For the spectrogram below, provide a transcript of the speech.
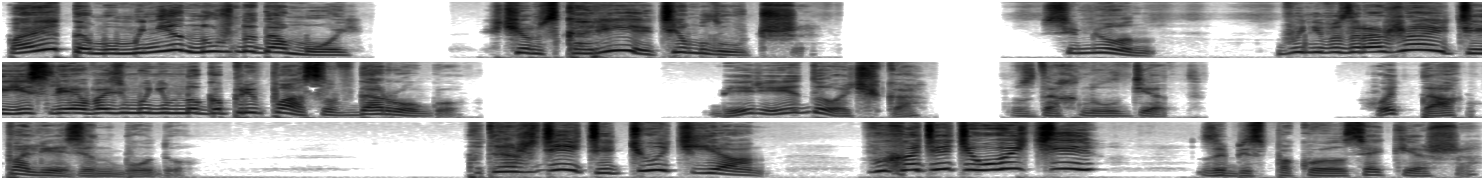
Поэтому мне нужно домой. И чем скорее, тем лучше. Семен, вы не возражаете, если я возьму немного припасов в дорогу? Бери, дочка, вздохнул дед. Хоть так полезен буду. Подождите, тетя Ян, вы хотите уйти? Забеспокоился Кеша.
